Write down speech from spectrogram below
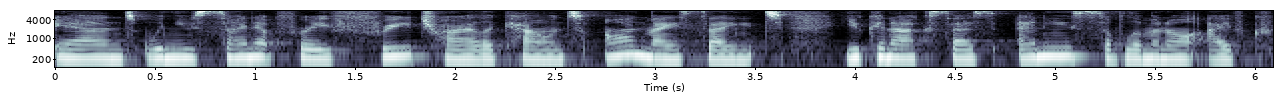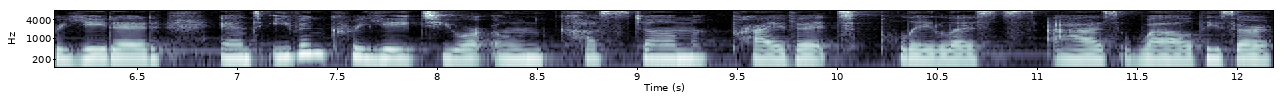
and when you sign up for a free trial account on my site, you can access any subliminal I've created and even create your own custom private playlists as well. These are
